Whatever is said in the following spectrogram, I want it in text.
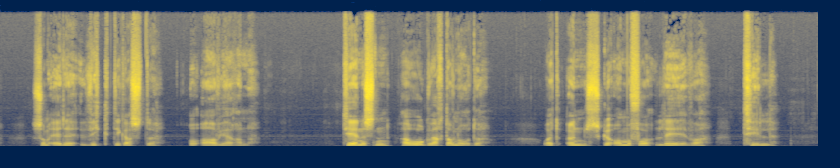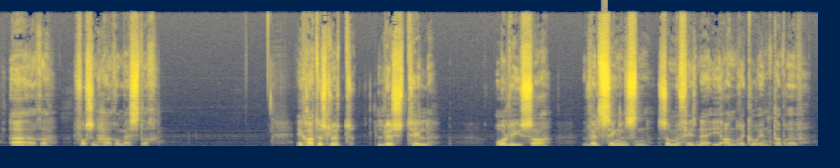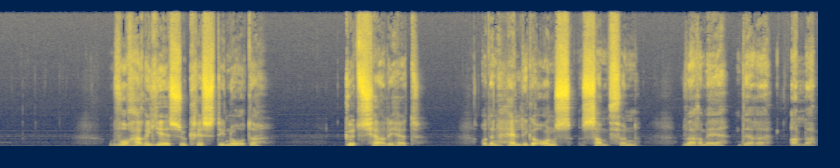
som er det viktigste og avgjørende. Tjenesten har òg vært av nåde, og et ønske om å få leve til ære for sin Herre og Mester. Jeg har til slutt lyst til å lyse velsignelsen som vi finner i andre Korinterbrev. Vår Herre Jesu Kristi nåde, Guds kjærlighet og Den hellige ånds samfunn være med dere alle.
